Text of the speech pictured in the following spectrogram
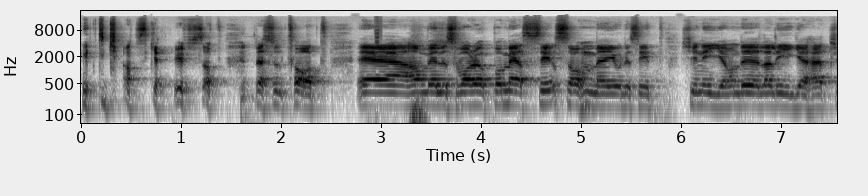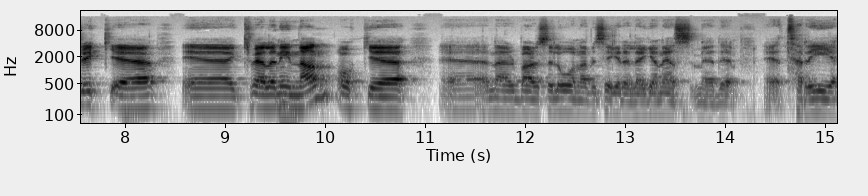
ett ganska hyfsat resultat. Eh, han ville svara upp på Messi som eh, gjorde sitt 29 La Liga-hattrick eh, eh, kvällen innan. Och eh, när Barcelona besegrade Leganes med 3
